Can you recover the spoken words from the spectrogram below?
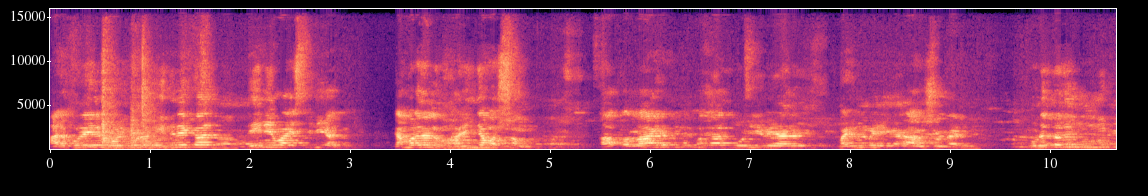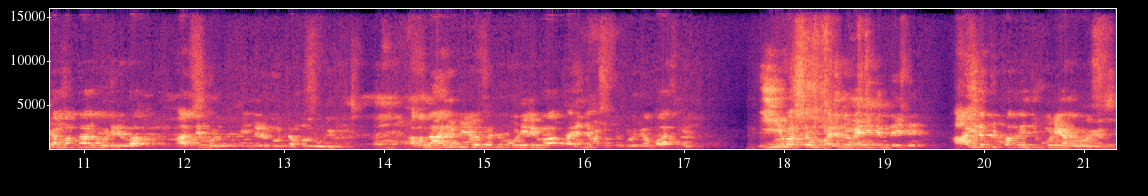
ആലപ്പുഴയിലും കോഴിക്കോടും ഇതിനേക്കാൾ ദയനീയമായ സ്ഥിതിയാണ്. ഞാൻ പറഞ്ഞല്ലോ കഴിഞ്ഞ വർഷം ആ തൊള്ളായിരത്തി മുപ്പത്തി ആറ് കോടി രൂപയാണ് മരുന്ന് മേടിക്കാൻ ആവശ്യമുണ്ടായിരുന്നത്. കൊടുത്തത് മുന്നൂറ്റി അമ്പത്തി ആറ് കോടി രൂപ ആദ്യം കൊടുത്തു പിന്നീട് നൂറ്റമ്പത് കോടി രൂപ. അപ്പൊ നാനൂറ്റി ഇരുപത്തെട്ട് കോടി രൂപ കഴിഞ്ഞ വർഷത്തിൽ കൊടുക്കാൻ ബാക്കിയുണ്ട്. ഈ വർഷം മരുന്ന് മേടിക്കുന്നതിന് ആയിരത്തി പതിനഞ്ച് കോടിയാണ് കൊടുക്കുന്നത്.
